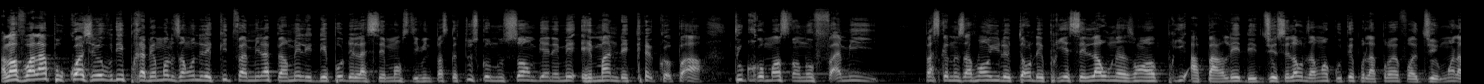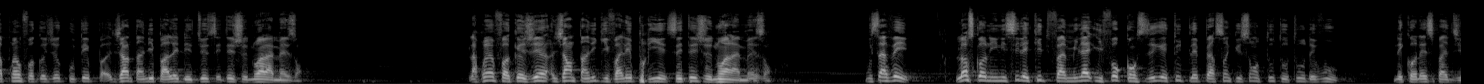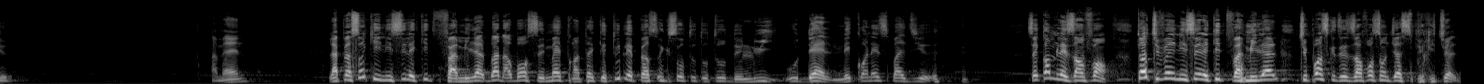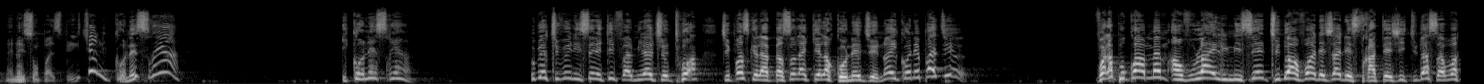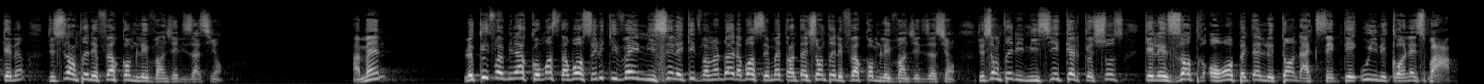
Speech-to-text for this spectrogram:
Alors voilà pourquoi je vais vous dire, premièrement, nous avons l'équipe familiale permet les dépôts de la sémence divine. Parce que tout ce que nous sommes, bien aimés, émane de quelque part. Tout commence dans nos familles. Parce que nous avons eu le temps de prier. C'est là où nous avons appris à parler de Dieu. C'est là où nous avons écouté pour la première fois Dieu. Moi, la première fois que j'ai écouté, j'ai entendu parler de Dieu, c'était chez nous à la maison. La première fois que j'ai entendu qu'il fallait prier, c'était chez nous à la maison. Vous savez, lorsqu'on initie l'équipe familiale, il faut considérer que toutes les personnes qui sont tout autour de vous ne connaissent pas Dieu. Amen. La personne qui initie l'équipe familiale doit d'abord se mettre en tête que toutes les personnes qui sont tout autour de lui ou d'elle ne connaissent pas Dieu. C'est comme les enfants. Toi, tu veux initier l'équipe familiale, tu penses que tes enfants sont déjà spirituels. Mais non, ils ne sont pas spirituels, ils ne connaissent rien. Ils ne connaissent rien. Ou bien tu veux initier l'équipe familiale chez toi, tu penses que la personne là qui est là connaît Dieu. Non, il ne connaît pas Dieu. Voilà pourquoi même en voulant l'initier, tu dois avoir déjà des stratégies. Tu dois savoir que je suis en train de faire comme l'évangélisation. Amen. Le culte familial commence d'abord, celui qui veut initier le culte familial doit d'abord se mettre en tête, je suis en train de faire comme l'évangélisation. Je suis en train d'initier quelque chose que les autres auront peut-être le temps d'accepter ou ils ne connaissent pas.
